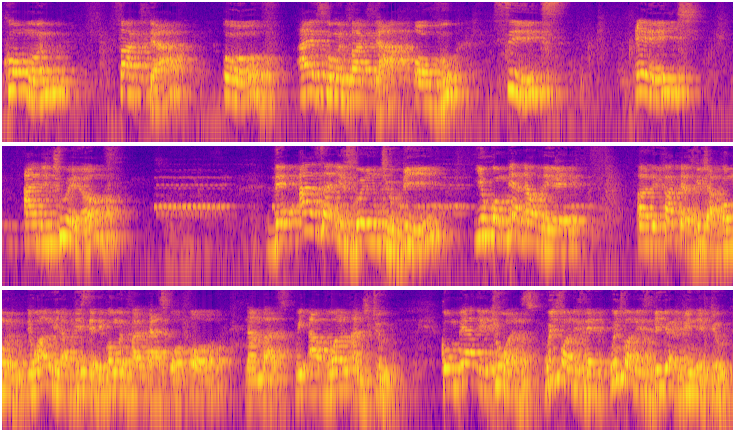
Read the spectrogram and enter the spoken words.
common factor of highest common factor of 6, 8 and 12, the answer is going to be, you compare now the, uh, the factors which are common. The one we have listed, the common factors for all numbers. We have 1 and 2. Compare the two ones. Which one is the which one is bigger between the two?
